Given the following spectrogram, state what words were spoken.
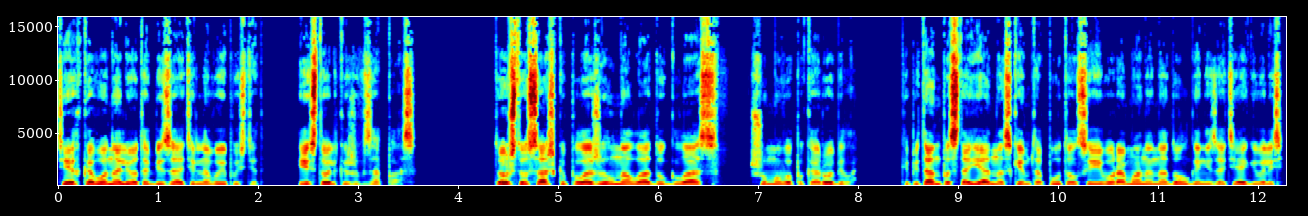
Тех, кого на лед обязательно выпустят, и столько же в запас. То, что Сашка положил на ладу глаз, Шумова покоробило. Капитан постоянно с кем-то путался, его романы надолго не затягивались.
